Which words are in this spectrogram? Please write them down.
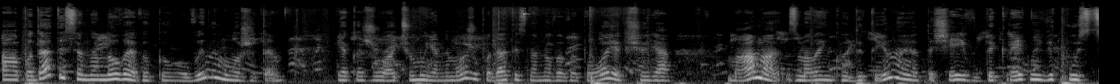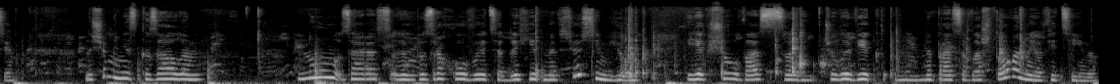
А податися на нове ВПО ви не можете. Я кажу, а чому я не можу податись на нове ВПО, якщо я мама з маленькою дитиною та ще й в декретній відпустці? На що мені сказали? Ну, зараз е, розраховується дохід на всю сім'ю, і якщо у вас е, чоловік не працевлаштований офіційно,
